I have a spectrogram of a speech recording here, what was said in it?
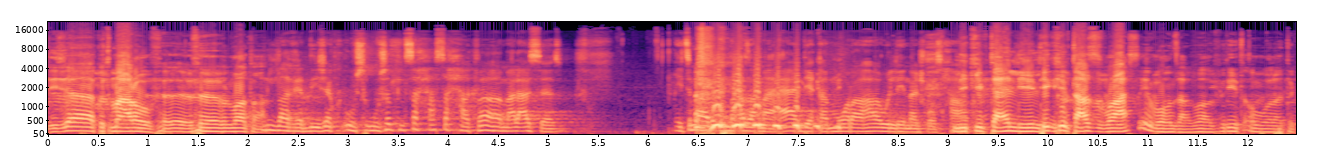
déjà كنت معروف في المطار. والله غير déjà وصلت لصحة صحة فاهم مع العساس. يتما زعما عادي موراها ولينا شو صحاب l'équipe تاع الليل l'équipe تاع الصباح c'est bon زعما فريت اموراتك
